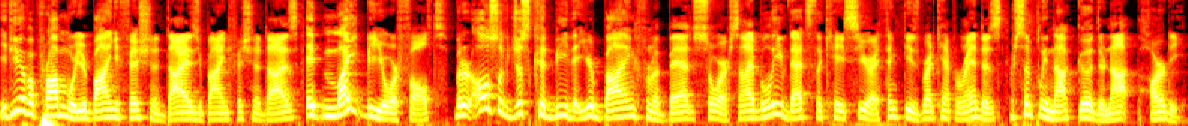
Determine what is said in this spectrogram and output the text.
if you have a problem where you're buying a fish and it dies, you're buying a fish and it dies, it might be your fault, but it also just could be that you're buying from a bad source. And I believe that's the case here. I think these red cap orandas are simply not good. They're not hardy.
